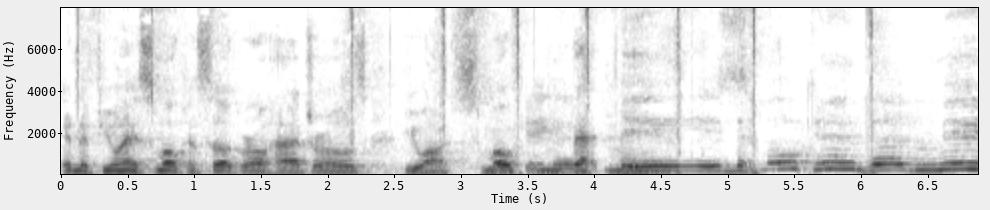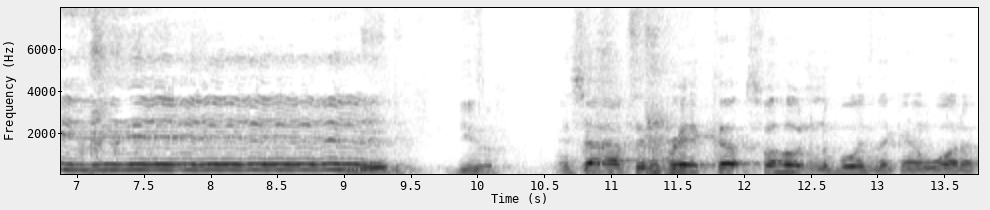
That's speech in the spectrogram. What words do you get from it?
And if you ain't smoking Silk Road Hydros, you are smoking that mid. Smoking that Mid. Beautiful. And shout out to the Red Cups for holding the boys liquor and water.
